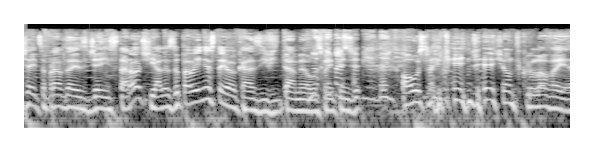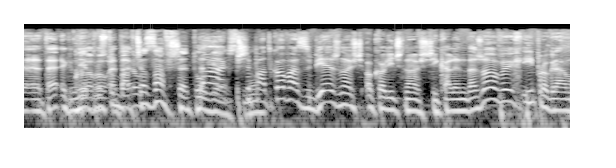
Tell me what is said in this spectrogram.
dzisiaj co prawda jest Dzień Staroci, ale zupełnie nie z tej okazji witamy o No 8.50 chyba sobie doj- o 8.50 królowej ete, Nie, po królową prostu eteru. babcia zawsze tu tak, jest. no. przypadkowa zbieżność okoliczności kalendarzowych i programu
